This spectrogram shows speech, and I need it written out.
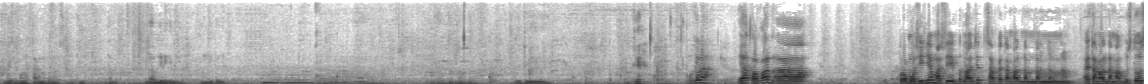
Udah bang tangan bang Aris. Enggak begini gini, Bang, gitu aja. Jadi Oke. Oke lah. Ya kawan-kawan eh, promosinya masih berlanjut sampai tanggal 6, 6 Tanggal 6. eh tanggal 6 Agustus.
